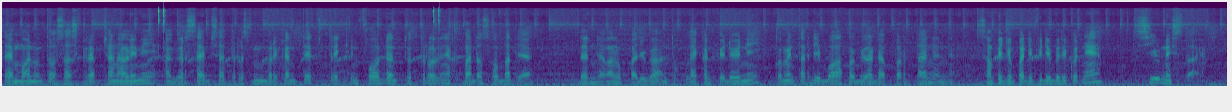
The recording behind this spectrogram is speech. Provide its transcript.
Saya mohon untuk subscribe channel ini agar saya bisa terus memberikan tips, trik, info, dan tutorialnya kepada sobat ya. Dan jangan lupa juga untuk like video ini, komentar di bawah apabila ada pertanyaannya. Sampai jumpa di video berikutnya. See you next time.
